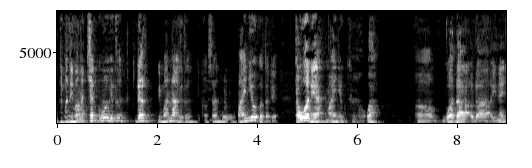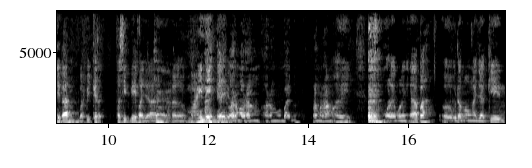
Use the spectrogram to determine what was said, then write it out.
tiba-tiba ngechat gua gitu. Der di mana? gitu di kosan. Main yuk kata dia. Cowok nih ya main yuk. Wah eh, gua udah udah ini aja kan berpikir positif aja. Eh, main nih. orang-orang orang Bandung mulai-mulai eh, apa eh, udah mau ngajakin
